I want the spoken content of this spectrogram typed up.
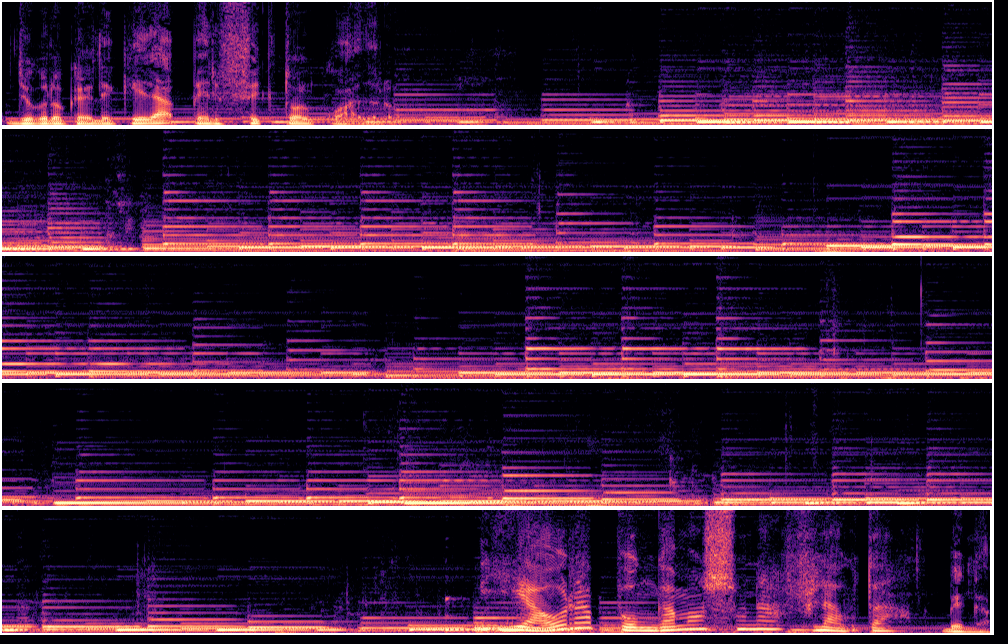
yo creo que le queda perfecto al cuadro. Pongamos una flauta. Venga.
